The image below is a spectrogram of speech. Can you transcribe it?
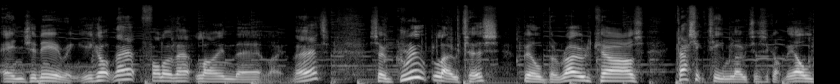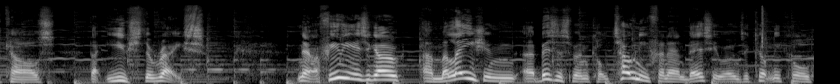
Engineering. You got that? Follow that line there like that. So Group Lotus build the road cars. Classic Team Lotus have got the old cars that used to race. Now, a few years ago, a Malaysian uh, businessman called Tony Fernandes, who owns a company called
